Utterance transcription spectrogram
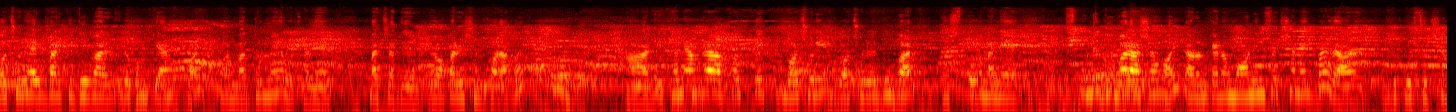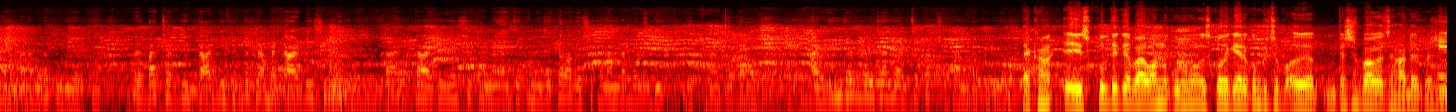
বছরে একবার কি দুবার এরকম ক্যাম্প হয়। ওর মাধ্যমে ওখানে বাচ্চাদের অপারেশন করা হয়। আর এখানে আমরা প্রত্যেক বছরই বছরে দুবার মানে স্কুলে দুবার আসা হয় কারণ কেন মর্নিং সেকশন একবার আর দুপুর সেকশন একবার আমরা করি। আর কি পরে বাচ্চার দিন কার্ড ডিফেক্ট থাকলে আমরা কার্ড ইস্যু করি কার্ড কার্ড নিয়ে সেখানে যেখানে যেতে হবে সেখানে আমরা বলে দিই যেখানে যেতে হবে। আর জেনারেল যা হেলথ চেক আপ সেটা আমরা করি। এখন এই স্কুল থেকে বা অন্য কোনো কোনো স্কুল থেকে এরকম কিছু পেশেন্ট পাওয়া গেছে? হার্টের এই পেশেন্ট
